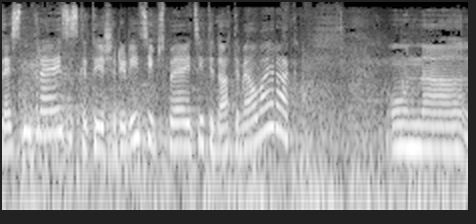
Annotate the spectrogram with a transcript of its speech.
desmit reizes, ka tieši arī rīcības spēja, citi dati vēl vairāk. Un uh,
